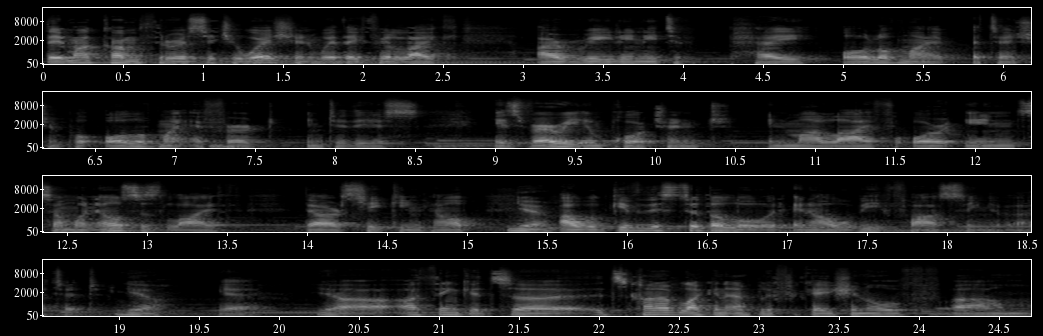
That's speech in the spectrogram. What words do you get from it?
they might come through a situation where they feel like I really need to pay all of my attention, put all of my effort into this. It's very important in my life or in someone else's life that are seeking help. Yeah. I will give this to the Lord and I will be fasting about it. Yeah. Yeah. Yeah, I think it's uh, it's kind of like an amplification of um,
